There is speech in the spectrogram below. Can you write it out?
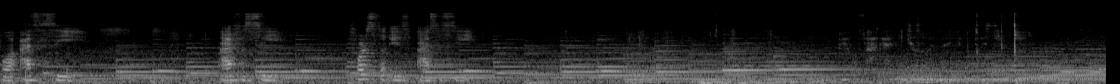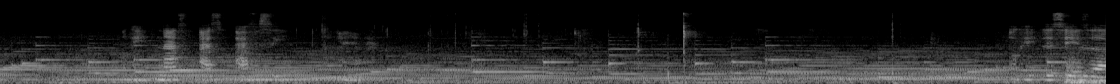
for SC, FC. First is SC. This is the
